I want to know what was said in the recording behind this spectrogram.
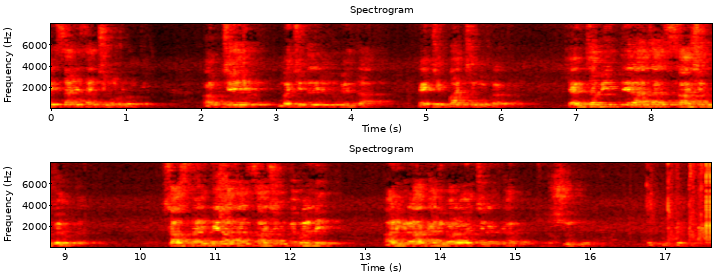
हे साडेसातशे मोटर होते आमचे मच्छिंद्र त्यांची पाचशे मोटर होती त्यांचं बिल तेरा हजार सहाशे रुपये होतं शासनाने तेरा हजार सहाशे रुपये भरले. आणि ग्राहकांनी भरावायची रक्कम शून्य तर तुमचं-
